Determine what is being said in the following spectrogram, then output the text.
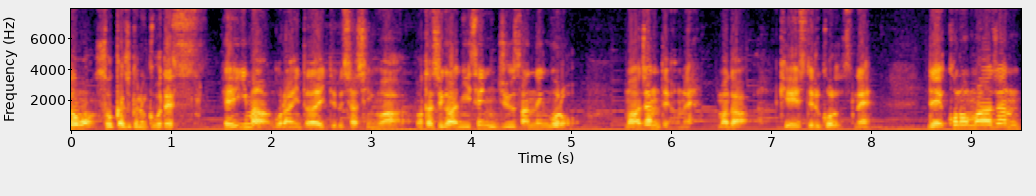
どうも速化塾の久保です、えー今ご覧いただいている写真は私が2013年頃麻雀店をねまだ経営してる頃ですね。でこの麻雀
